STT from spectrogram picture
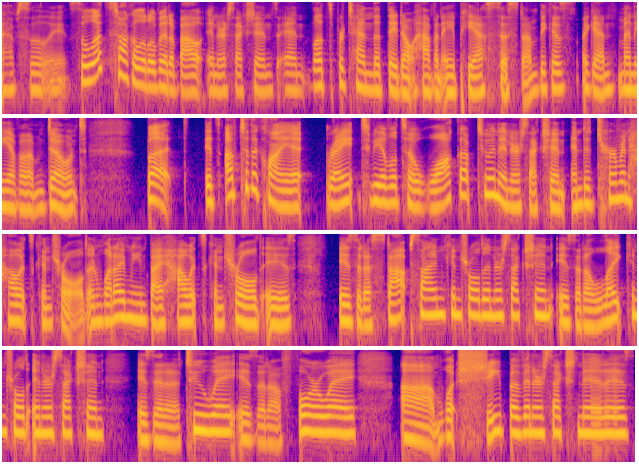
Absolutely. So let's talk a little bit about intersections and let's pretend that they don't have an APS system because, again, many of them don't. But it's up to the client, right, to be able to walk up to an intersection and determine how it's controlled. And what I mean by how it's controlled is is it a stop sign controlled intersection? Is it a light controlled intersection? Is it a two way? Is it a four way? Um, what shape of intersection it is?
